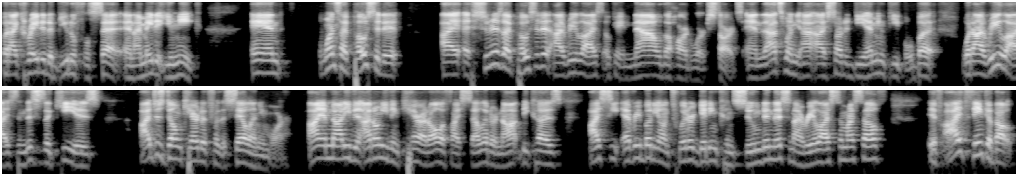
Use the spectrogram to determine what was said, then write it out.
but I created a beautiful set and I made it unique. And once I posted it, I as soon as I posted it, I realized, okay, now the hard work starts, and that's when I, I started DMing people. But what I realized, and this is the key, is I just don't care to, for the sale anymore. I am not even. I don't even care at all if I sell it or not because I see everybody on Twitter getting consumed in this, and I realized to myself, if I think about,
